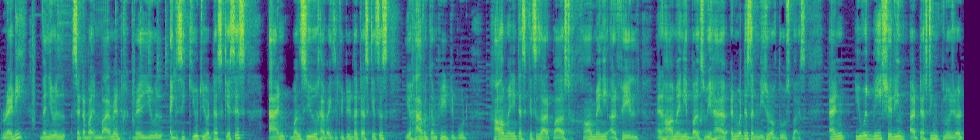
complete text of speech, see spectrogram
ready then you will set up an environment where you will execute your test cases. And once you have executed the test cases you have a complete report. How many test cases are passed how many are failed and how many bugs we have and what is the nature of those bugs and you would be sharing a testing closure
